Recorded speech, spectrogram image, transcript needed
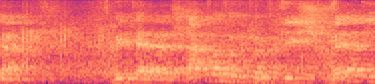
Dank. Mit der Startnummer 55 Melanie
